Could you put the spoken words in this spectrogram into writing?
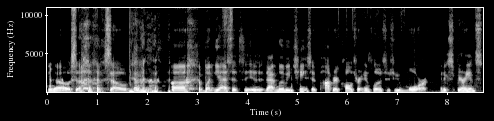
you know, so, so uh, but yes, it's it, that movie changed it. Popular culture influences you more in experience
